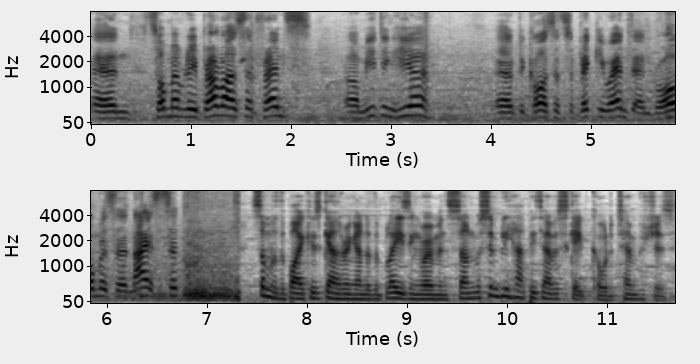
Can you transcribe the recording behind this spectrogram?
and so many brothers and friends are meeting here uh, because it's a big event and Rome is a nice city. Some of the bikers gathering under the blazing Roman sun were simply happy to have escaped colder temperatures.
